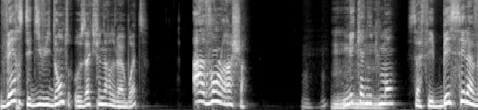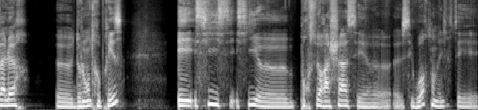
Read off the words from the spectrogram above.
verse des dividendes aux actionnaires de la boîte avant le rachat. Mmh. Mécaniquement, ça fait baisser la valeur euh, de l'entreprise. Et si, si, si, euh, pour ce rachat, c'est euh, c'est worth, on va dire, c'est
